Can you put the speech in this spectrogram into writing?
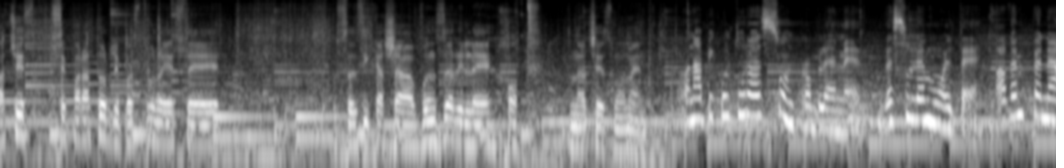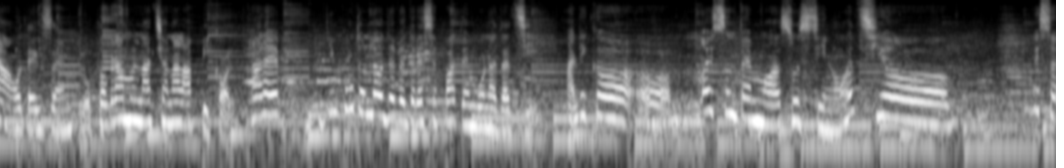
Acest separator de păstură este, să zic așa, vânzările hot în acest moment. În apicultură sunt probleme, destul de multe. Avem PNA, de exemplu, Programul Național Apicol, care, din punctul meu de vedere, se poate îmbunătăți. Adică, uh, noi suntem uh, susținuți, uh, se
